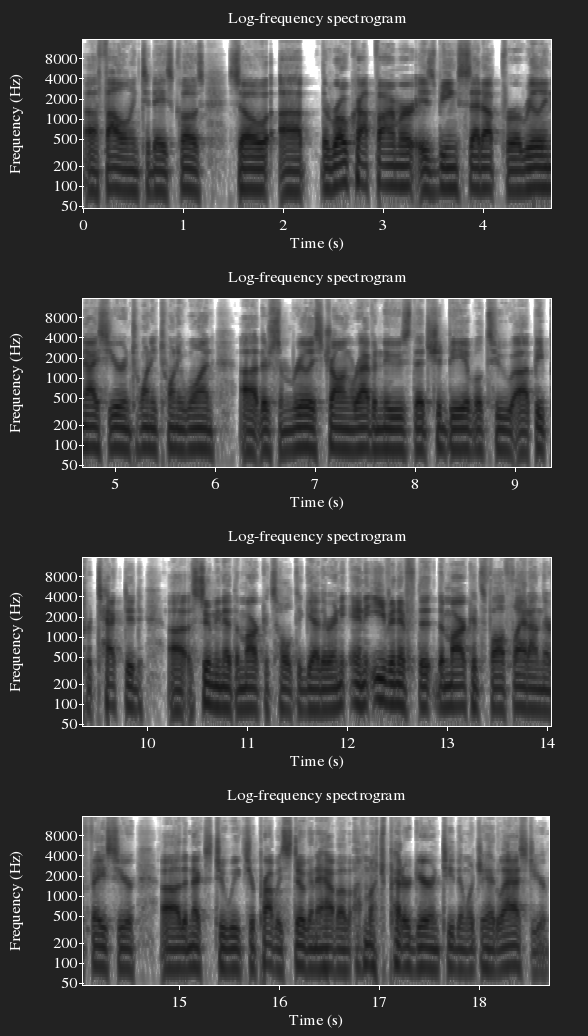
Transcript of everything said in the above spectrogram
uh, following today's close. So uh, the row crop farmer is being set up for a really nice year in 2021. Uh, there's some really strong revenues that should be able to uh, be protected, uh, assuming that the markets hold together. And, and even if the, the markets fall flat on their face here the next two weeks, you're probably still going to have a, a much better guarantee than what you had last year.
